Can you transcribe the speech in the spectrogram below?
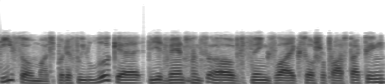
see so much. But if we look at the advancements of things like social prospecting,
